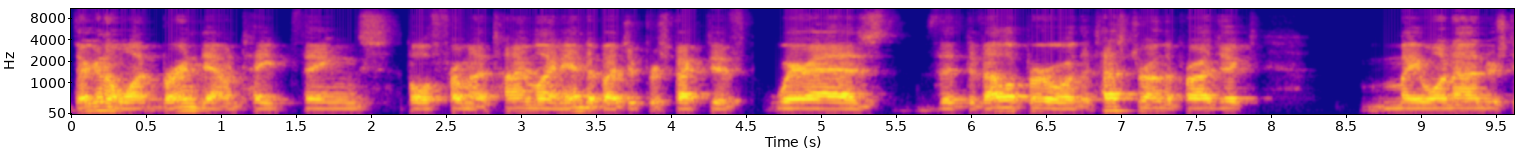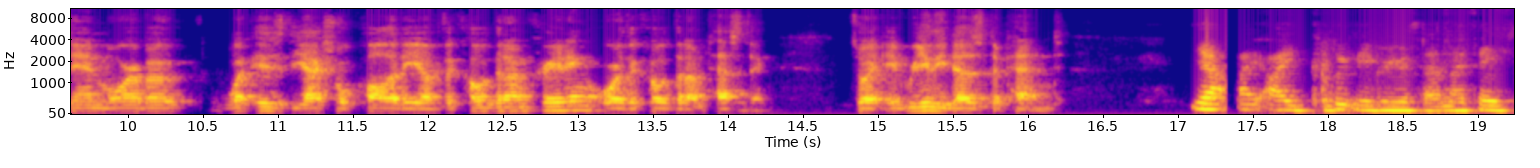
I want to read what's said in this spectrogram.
they're going to want burn down type things both from a timeline and a budget perspective whereas the developer or the tester on the project may want to understand more about what is the actual quality of the code that I'm creating or the code that I'm testing. So it really does depend. Yeah, I, I completely agree with that. And I think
